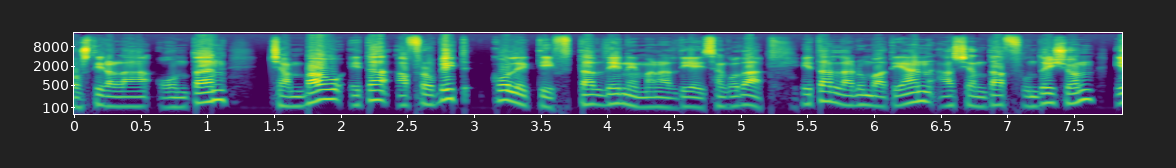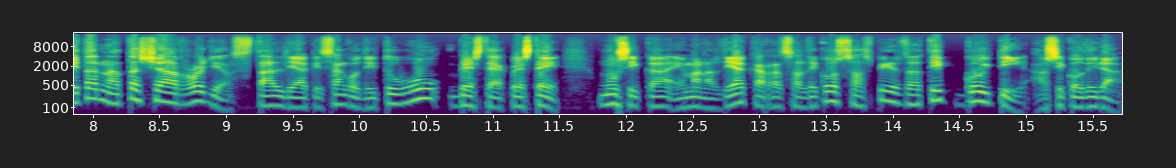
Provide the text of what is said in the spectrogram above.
ostirala hontan, txambau eta afrobit kolektif talden emanaldia izango da. Eta larun batean Asian Duff Foundation eta Natasha Rogers taldeak izango ditugu besteak beste. Musika emanaldiak arratzaldeko zazpiretatik goiti hasiko dira.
